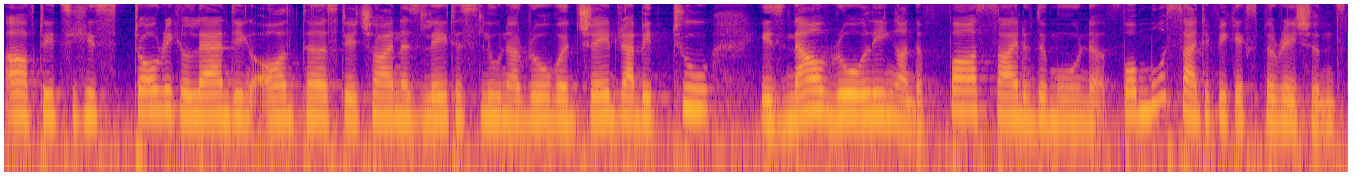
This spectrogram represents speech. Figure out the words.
After its historic landing on Thursday, China's latest lunar rover Jade Rabbit 2 is now rolling on the far side of the moon for more scientific explorations.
